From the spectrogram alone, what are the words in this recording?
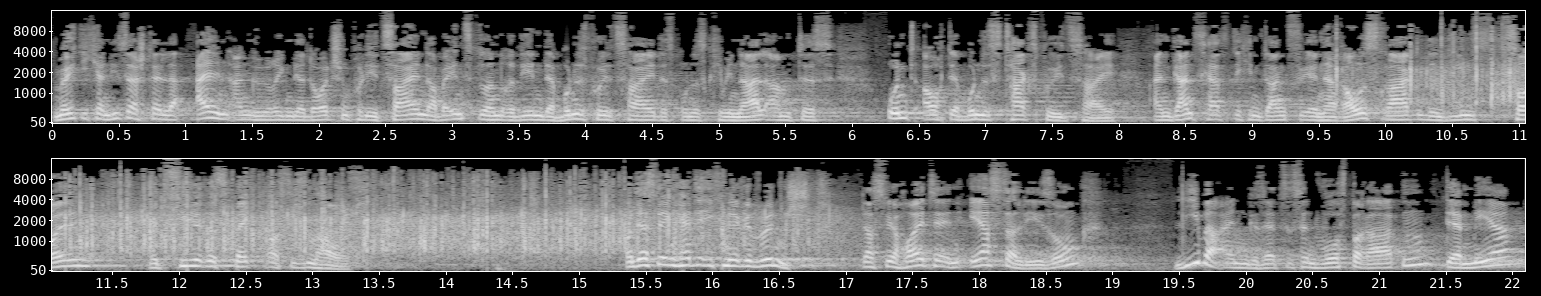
möchte ich an dieser Stelle allen Angehörigen der deutschen Polizeien, aber insbesondere denen der Bundespolizei, des Bundeskriminalamtes und auch der Bundestagspolizei einen ganz herzlichen Dank für ihren herausragenden Dienst zollen, mit viel Respekt aus diesem Haus. Und deswegen hätte ich mir gewünscht, dass wir heute in erster Lesung lieber einen Gesetzentwurf beraten, der mehr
